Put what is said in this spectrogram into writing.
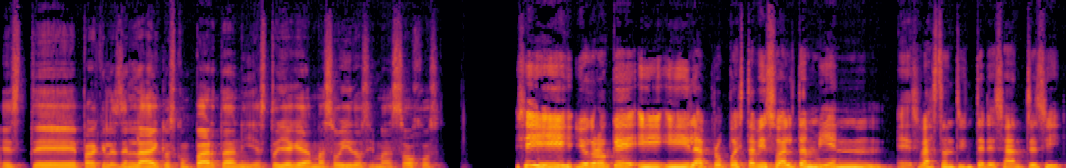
este, para que les den like, los compartan y esto llegue a más oídos y más ojos. Sí, yo creo que, y, y la propuesta visual también es bastante interesante. Si,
